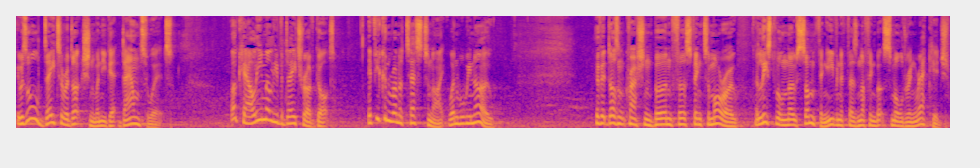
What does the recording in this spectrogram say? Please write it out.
It was all data reduction when you get down to it. OK, I'll email you the data I've got. If you can run a test tonight, when will we know? If it doesn't crash and burn first thing tomorrow, at least we'll know something, even if there's nothing but smouldering wreckage.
